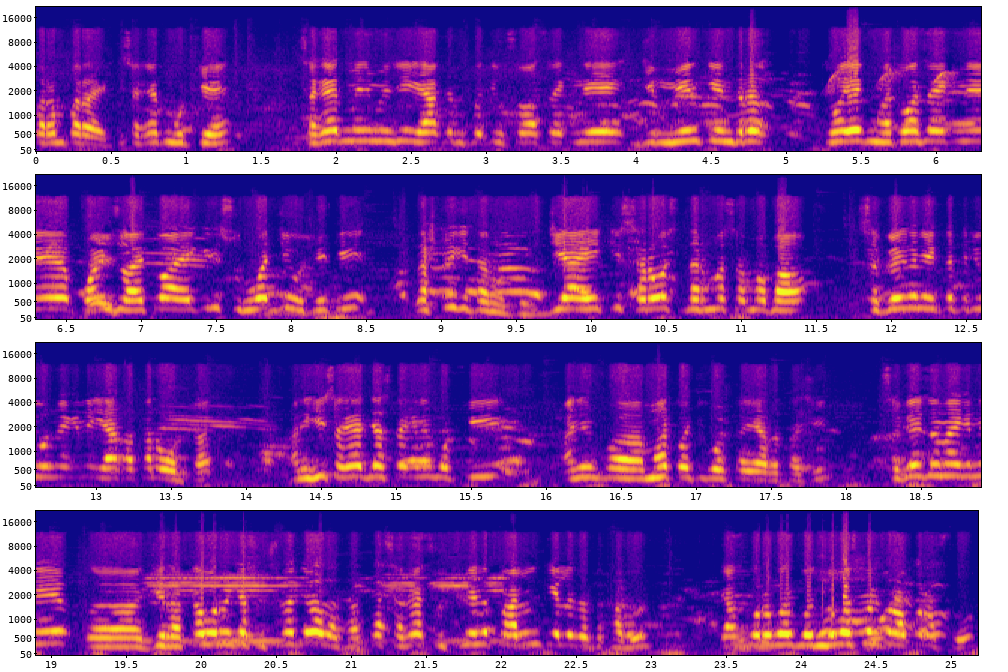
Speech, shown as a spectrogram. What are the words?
परंपरा आहे ती सगळ्यात मोठी आहे. सगळ्यात मेन म्हणजे या गणपती उत्सवाचा एक ने जी मेन केंद्र किंवा एक महत्त्वाचा एक ने पॉईंट जो आहे तो आहे की सुरुवात जी होती ती राष्ट्रगीतान होती. जी आहे की सर्वच धर्म समभाव सगळेजण एकत्र येऊन एक या रथाला ओढतात. आणि ही सगळ्यात जास्त एक मोठी आणि महत्वाची गोष्ट आहे या रथाची. सगळेजण एक जे रथावरून ज्या सूचना दिल्या जातात त्या सगळ्या सूचनेचं पालन केलं जातं खालून. त्याचबरोबर बंदोबस्त प्रॉपर असतो.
